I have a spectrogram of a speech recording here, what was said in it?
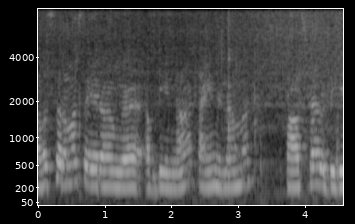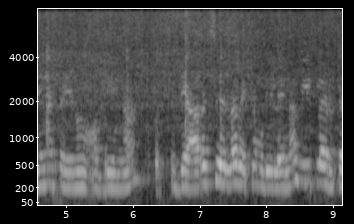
அவசரமாக செய்கிறவங்க அப்படின்னா டைம் இல்லாமல் ஃபாஸ்ட்டாக திடீர்னு செய்யணும் அப்படின்னா இப்படி அரைச்சி எல்லாம் வைக்க முடியலைன்னா வீட்டில் இருக்க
